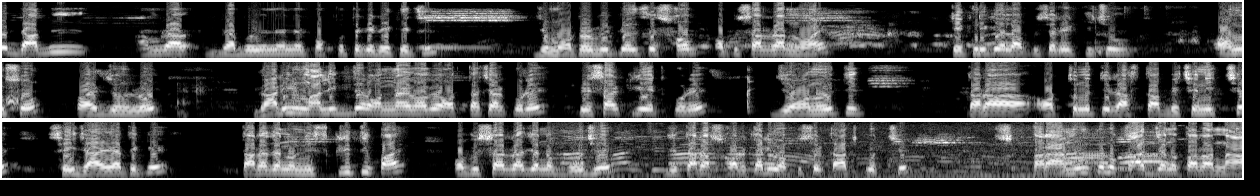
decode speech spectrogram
আমাদের দাবি আমরা ব্যাবো ইউনিয়নের পক্ষ থেকে রেখেছি যে মোটর ভেহিকেলসের সব অফিসাররা নয় টেকনিক্যাল অফিসারের কিছু অংশ, কয়েকজন লোক, গাড়ির মালিকদের অন্যায়ভাবে অত্যাচার করে প্রেসার ক্রিয়েট করে যে অনৈতিক তারা অর্থনীতির রাস্তা বেছে নিচ্ছে, সেই জায়গা থেকে তারা যেন নিষ্কৃতি পায় অফিসাররা যেন বোঝে যে তারা সরকারি অফিসের কাজ করছে, তারা এমন কোনো কাজ যেন তারা না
